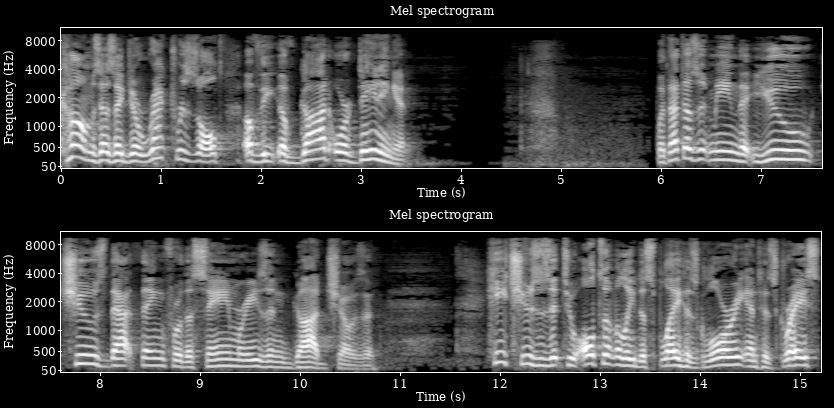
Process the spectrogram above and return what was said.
comes as a direct result of the, of God ordaining it. But that doesn't mean that you choose that thing for the same reason God chose it. He chooses it to ultimately display His glory and His grace.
